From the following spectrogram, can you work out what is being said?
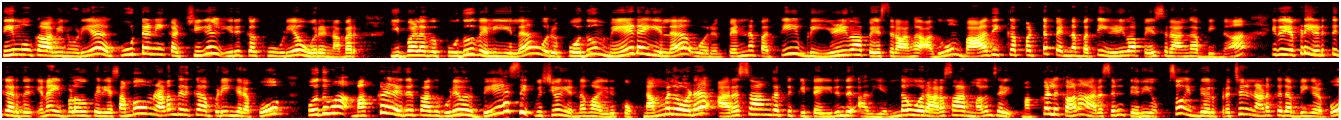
திமுகவினுடைய கூட்டணி கட்சியில் இருக்கக்கூடிய ஒரு நபர். இவ்வளவு பொது வெளியில ஒரு பொது மேடையில ஒரு பெண்ணை பத்தி இப்படி இழிவா பேசுறாங்க. அதுவும் பாதிக்கப்பட்ட பெண்ணை பத்தி இழிவா பேசுறாங்க அப்படின்னா இதை எப்படி எடுத்துக்கிறது? ஏன்னா இவ்வளவு பெரிய சம்பவம் நடந்திருக்கு அப்படிங்கிறப்போ பொதுவா மக்கள் எதிர்பார்க்கக்கூடிய ஒரு பேசிக் விஷயம் என்னவா இருக்கும்? நம்மளோட அரசாங்கத்துக்கிட்ட இருந்து அது எந்த ஒரு அரசா இருந்தாலும் சரி மக்களுக்கான அரசுன்னு தெரியும். சோ இப்படி ஒரு பிரச்சனை நடக்குது அப்படிங்கிறப்போ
